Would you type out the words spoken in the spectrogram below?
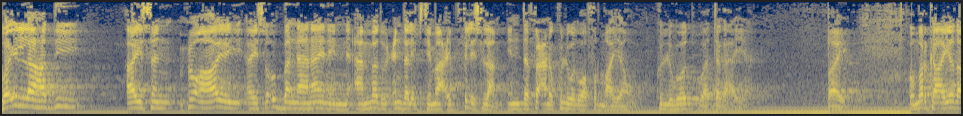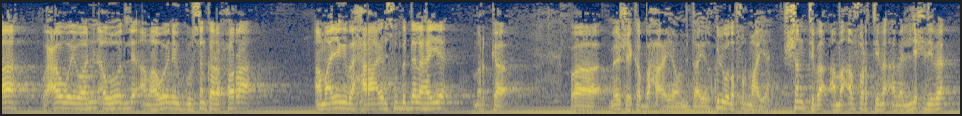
wailaa haddii aysan mxuu ahaay aysan u banaanaanayn amadu cinda اlijtimaaci fi اlislaam indafacna kulligood waa furmahayaan kulligood waa tegahayaan ayb oo marka ayada ah waxaa weeye waa nin awood leh ama haweenay guursan karo xor ah ama ayagiiba xaraa'ir isu bedelahaya marka waa meeshay ka baxayaan midda ayada kulligood waa furmahayaan shantiba ama afartiba ama lixdiba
